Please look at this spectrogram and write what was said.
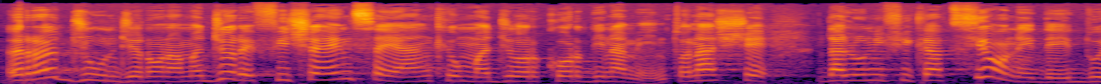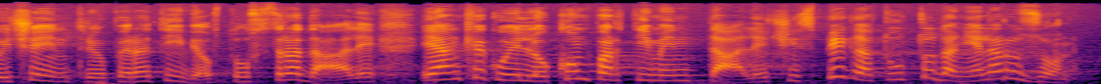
raggiungere una maggiore efficienza e anche un maggior coordinamento. Nasce dall'unificazione dei due centri operativi autostradale e anche quello compartimentale. Ci spiega tutto Daniela Rosone.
